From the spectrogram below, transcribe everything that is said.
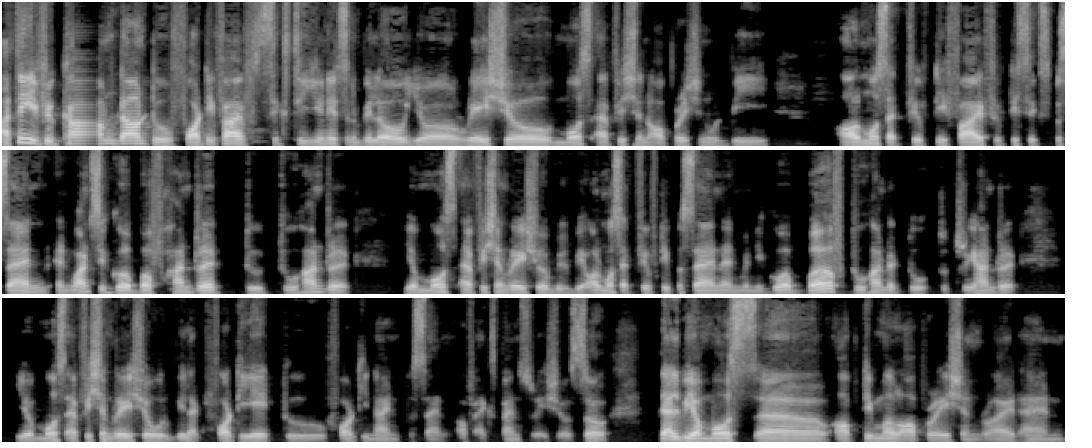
i think if you come down to 45 60 units and below your ratio most efficient operation would be almost at 55 56% and once you go above 100 to 200 your most efficient ratio will be almost at 50% and when you go above 200 to, to 300 your most efficient ratio would be like 48 to 49% of expense ratio. So that'll be your most uh, optimal operation, right? And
